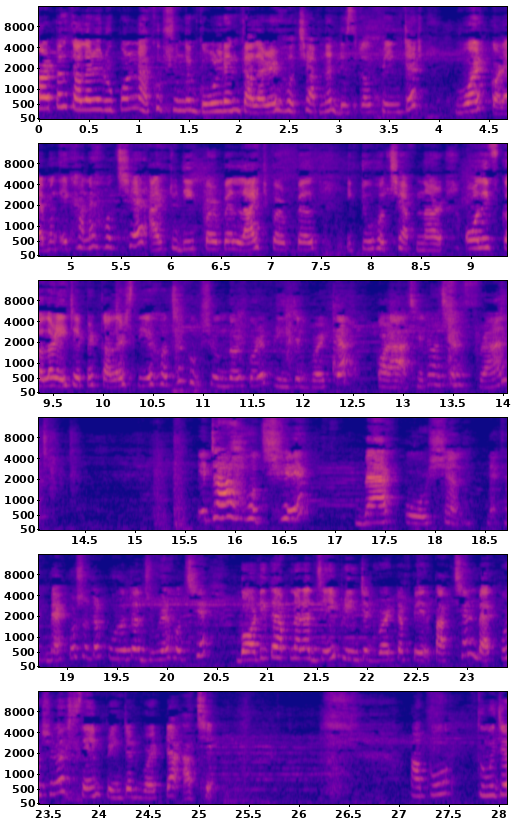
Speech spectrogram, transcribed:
পার্পল কালারের উপর না খুব সুন্দর গোল্ডেন কালারের হচ্ছে আপনার ডিজিটাল প্রিন্টেড ওয়ার্ক করা। এবং এখানে হচ্ছে আর একটু ডিপ পার্পল লাইট পার্পল একটু হচ্ছে আপনার অলিভ কালার এই টাইপের কালার দিয়ে হচ্ছে খুব সুন্দর করে প্রিন্টেড ওয়ার্কটা করা আছে। এটা হচ্ছে ফ্রন্ট এটা হচ্ছে ব্যাক পোর্শন দেখেন ব্যাক পোর্শনটা পুরোটা জুড়ে হচ্ছে বডিতে আপনারা যেই প্রিন্টেড ওয়ার্কটা পাচ্ছেন ব্যাক পোর্শনে সেম প্রিন্টেড ওয়ার্কটা আছে। আপু তুমি যে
